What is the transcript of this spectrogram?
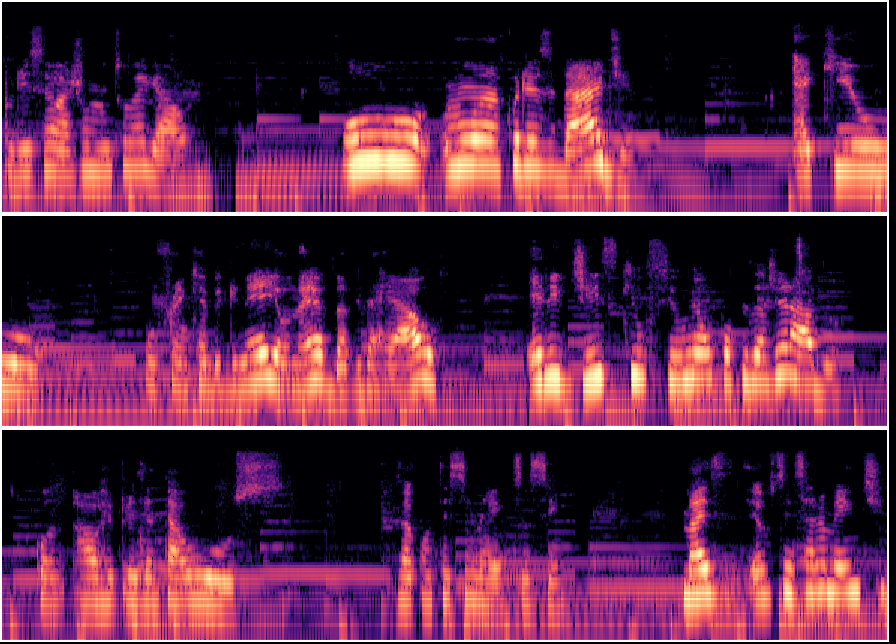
por isso eu acho muito legal. O, uma curiosidade é que o, o Frank Abagnale, né, da vida real, ele diz que o filme é um pouco exagerado ao representar os, os acontecimentos, assim. Mas eu, sinceramente,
